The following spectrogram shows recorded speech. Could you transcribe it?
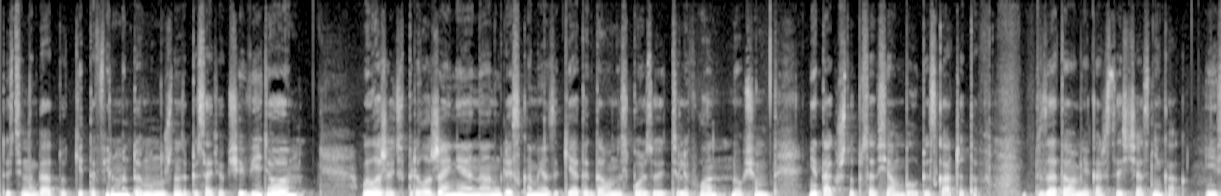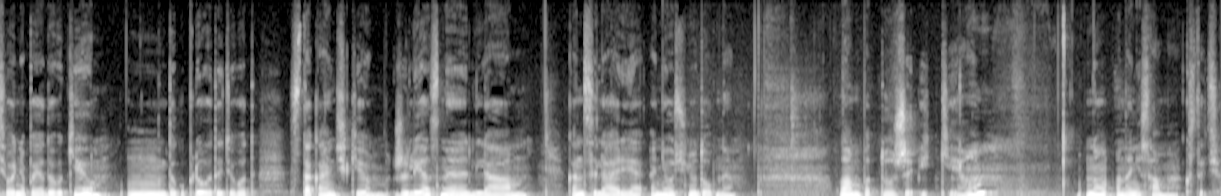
То есть иногда тут какие-то фильмы, то ему нужно записать вообще видео, выложить в приложение на английском языке, тогда он использует телефон. Ну, в общем, не так, чтобы совсем был без гаджетов. Без этого, мне кажется, сейчас никак. И сегодня поеду в Икею, докуплю вот эти вот стаканчики железные для канцелярии. Они очень удобные. Лампа тоже Ikea. Ну, она не самая, кстати,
